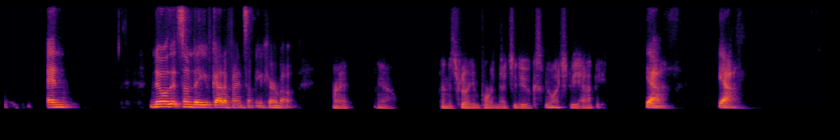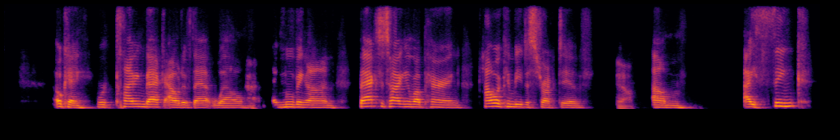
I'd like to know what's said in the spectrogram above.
and know that someday you've got to find something you care about. Right yeah and it's really important that you do because we want you to be happy. Yeah yeah. Okay we're climbing back out of that well and moving on back to talking about pairing how it can be destructive. Yeah. Um i think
